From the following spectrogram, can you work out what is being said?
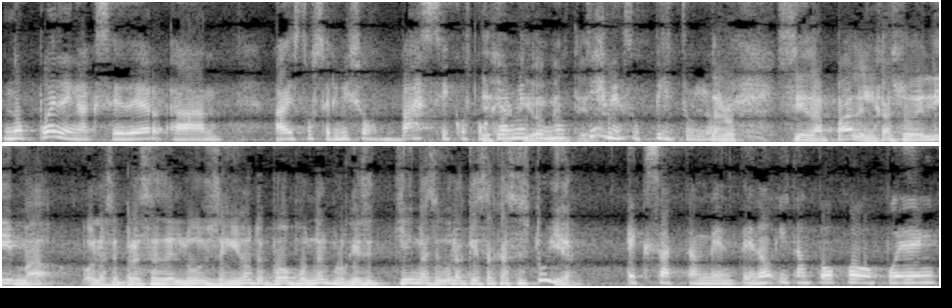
No pueden acceder a, estos servicios básicos porque realmente no tienen su título. Claro, pal en el caso de Lima, o las empresas de luz dicen, yo no te puedo poner porque ¿quién me asegura que esa casa es tuya? Exactamente, ¿no? Y tampoco pueden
